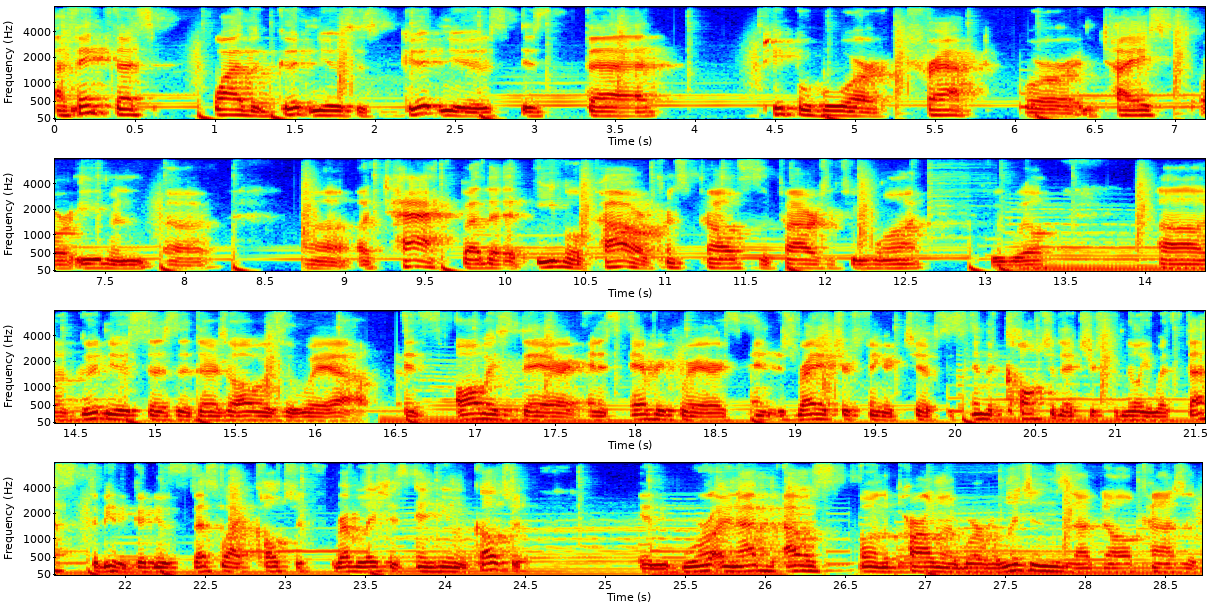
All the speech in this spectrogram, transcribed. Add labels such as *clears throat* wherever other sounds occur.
I think that's why the good news is good news is that people who are trapped or enticed or even uh, uh, attacked by that evil power, principalities and powers, if you want, if we will. Uh, good news says that there's always a way out. It's always there and it's everywhere it's, and it's right at your fingertips. It's in the culture that you're familiar with. That's to me the good news. That's why culture, revelation is in human culture. In world, and I, I was on the Parliament of World Religions and I've done all kinds of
